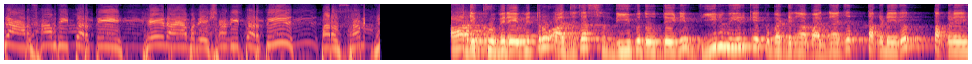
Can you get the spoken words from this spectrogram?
ਝਾਰ ਸਾਹਿਬ ਦੀ ਧਰਤੀ ਖੇਡ ਆਇਆ ਵਿਦੇਸ਼ਾਂ ਦੀ ਧਰਤੀ ਪਰ ਸਭ ਆਹ ਦੇਖੋ ਮੇਰੇ ਮਿੱਤਰੋ, ਅੱਜ ਤਾਂ ਸੰਦੀਪ ਦੋਦੇ ਨੇ ਵੀਰ ਵੀਰ ਕੇ ਕਬੱਡੀਆਂ ਪਾਈਆਂ, ਅੱਜ ਤਕੜੇ ਤੋਂ ਤਕੜੇ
